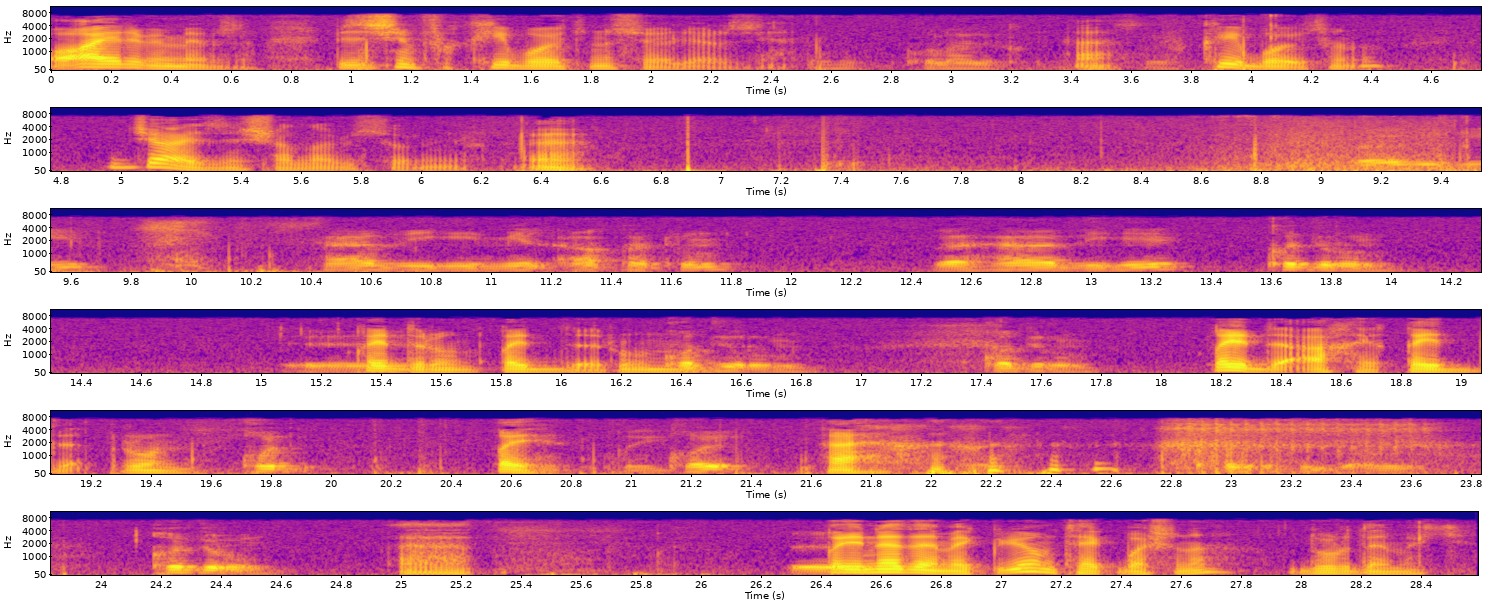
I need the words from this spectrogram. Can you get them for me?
O ayrı bir mevzu. Biz için fıkhi boyutunu söylüyoruz yani. Hı hı, Kolaylık. Ha, aslında. fıkhi boyutunu. Caiz inşallah bir sorun yok. Evet. هذه هذه ملعقة وهذه Kıdrun. Ee, kıdrun, kıdrun. Kıdrun. Kıdrun. Kıd ahi, kıdrun. Kıd. Kıy. Kıy. Kıdrun. Kıy ee, ee, ne demek biliyor musun tek başına? Dur demek.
